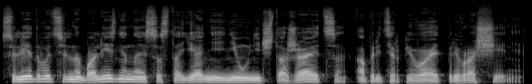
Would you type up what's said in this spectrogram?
Следовательно, болезненное состояние не уничтожается, а претерпевает превращение.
